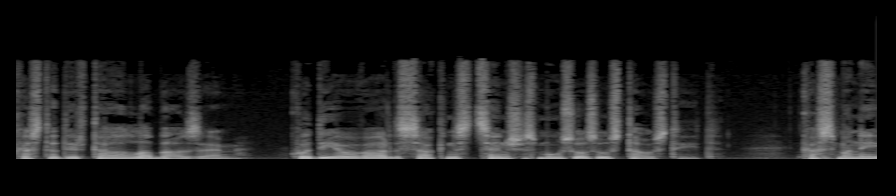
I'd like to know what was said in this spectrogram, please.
kas tad ir tā labā zeme, ko Dieva vārda saknes cenšas mūsos uztaustīt. Kas manī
